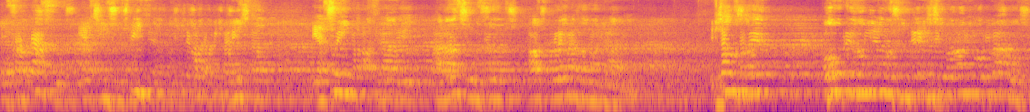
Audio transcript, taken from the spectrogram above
os fracasos e as injusticias do sistema capitalista e a súa incapacidade para dar solucións aos problemas da humanidade. Estamos a ver como predominan os intereses económico-privados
